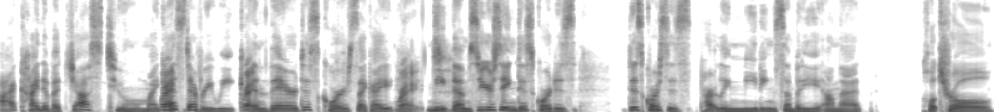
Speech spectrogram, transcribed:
I kind of adjust to my Right. guest every week Right. and their discourse. Like I right meet them. So you're saying discord is discourse is partly meeting somebody on that cultural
